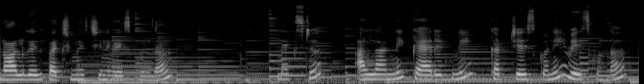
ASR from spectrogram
నాలుగైదు పచ్చిమిర్చిని వేసుకుందాం. నెక్స్ట్ అల్లాన్ని క్యారెట్ని కట్ చేసుకొని వేసుకుందాం.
